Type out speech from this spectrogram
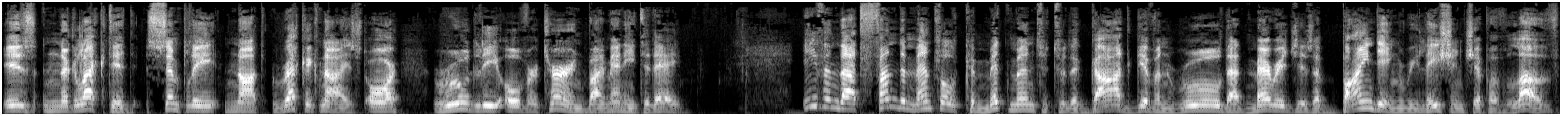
is neglected, simply not recognized, or rudely overturned by many today. Even that fundamental commitment to the God given rule that marriage is a binding relationship of love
